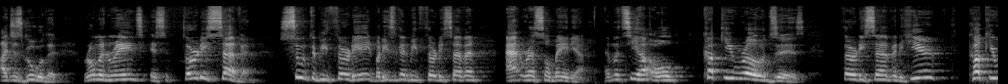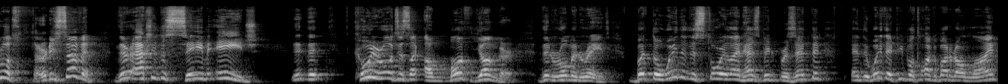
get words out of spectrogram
I just googled it. Roman Reigns is 37, soon to be 38, but he's going to be 37 at WrestleMania. And let's see how old Cucky Rhodes is. 37 here, Cucky Rhodes 37. They're actually the same age Cody Rhodes is like a month younger than Roman Reigns. But the way that the storyline has been presented and the way that people talk about it online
